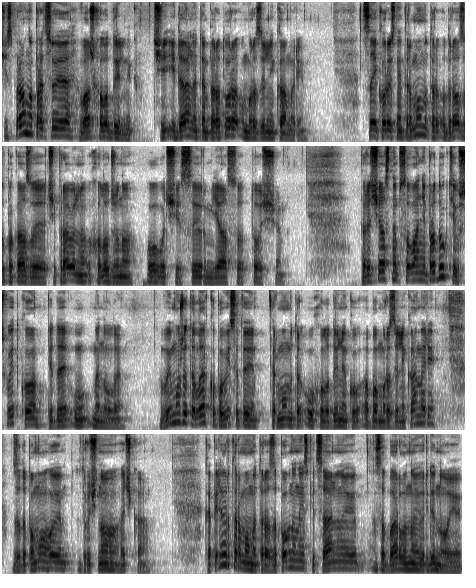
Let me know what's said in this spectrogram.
Чи справно працює ваш холодильник? Чи ідеальна температура у морозильній камері? Цей корисний термометр одразу показує, чи правильно охолоджено овочі, сир, м'ясо тощо. Передчасне псування продуктів швидко піде у минуле. Ви можете легко повісити термометр у холодильнику або морозильній камері за допомогою зручного гачка. Капіляр термометра заповнений спеціальною забарвленою рідиною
